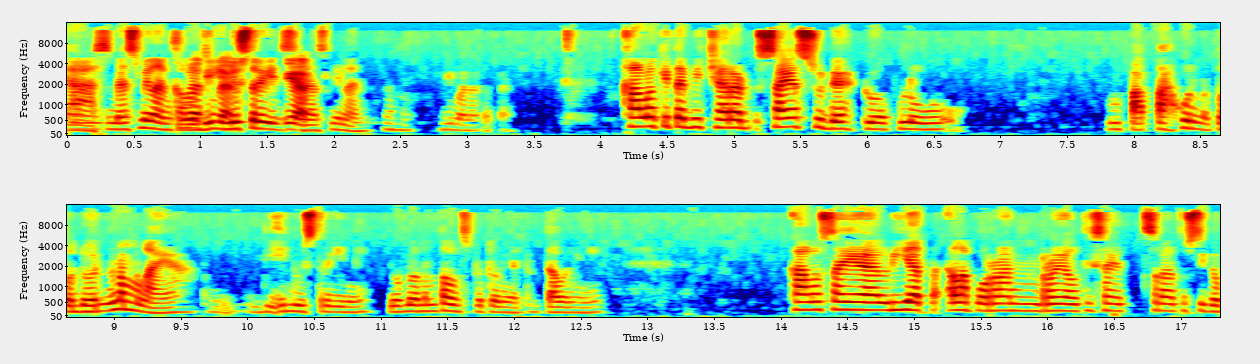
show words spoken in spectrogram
Ya, dari- 99 kalau di 99. industri Iya. 99. Gimana tuh teh? Kalau kita bicara saya sudah 24 tahun atau 26 lah ya di industri ini. 26 tahun sebetulnya di tahun ini. Kalau saya lihat laporan royalti saya 130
